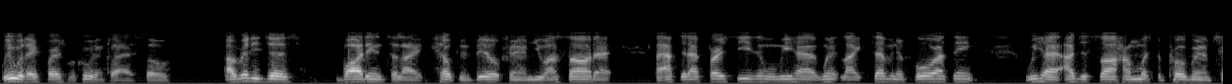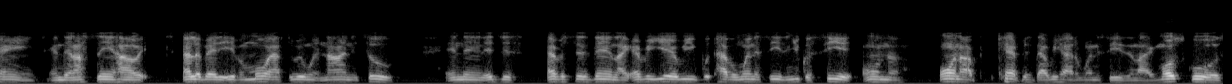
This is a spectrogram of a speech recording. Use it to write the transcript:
we were their first recruiting class. So I really just bought into like helping build FAMU. I saw that after that first season when we had went like seven and four, I think we had I just saw how much the program changed, and then I seen how it elevated even more after we went nine and two, and then it just ever since then, like every year we would have a winning season, you could see it on the on our campus that we had a winning season. Like most schools,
